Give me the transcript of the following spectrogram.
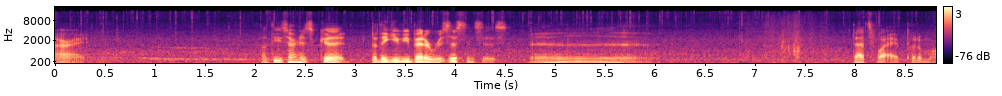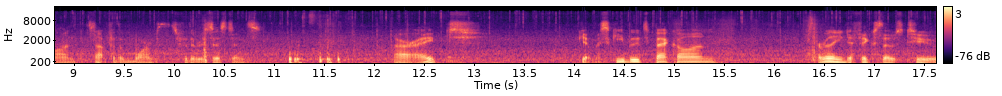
Alright. Oh, these aren't as good, but they give you better resistances. Ah. That's why I put them on. It's not for the warmth, it's for the resistance. Alright. Get my ski boots back on. I really need to fix those too.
